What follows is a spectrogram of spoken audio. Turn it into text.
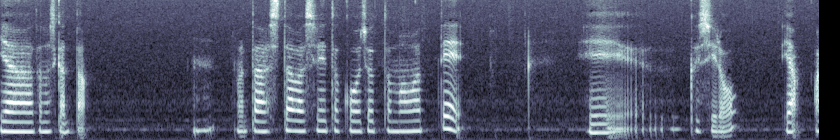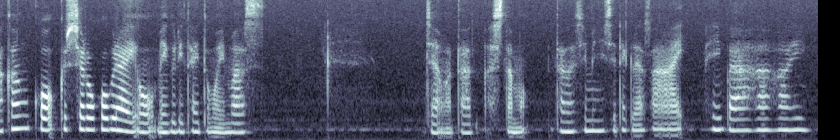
いやー楽しかった、また明日は知床をちょっと回ってえー、釧路いや阿寒湖釧路湖ぐらいを巡りたいと思います。じゃあまた明日も楽しみにしててください。バイバーイ。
